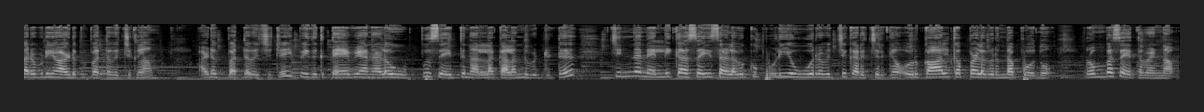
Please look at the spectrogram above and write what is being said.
மறுபடியும் அடுப்பு பற்ற வச்சுக்கலாம். அடுப்பு பற்ற வச்சுட்டு இப்போ இதுக்கு தேவையான அளவு உப்பு சேர்த்து நல்லா கலந்து விட்டுட்டு சின்ன நெல்லிக்காய் சைஸ் அளவுக்கு புளியை ஊற வச்சு கரைச்சிருக்கேன். ஒரு கால் கப் அளவு இருந்தால் போதும். ரொம்ப சேர்த்த வேண்டாம்.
